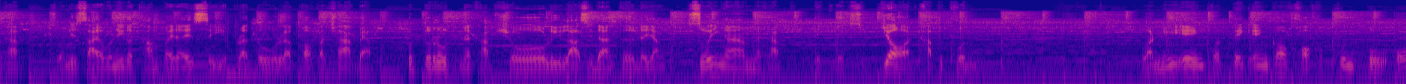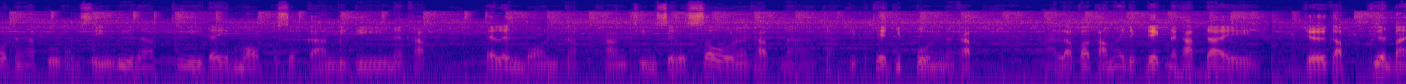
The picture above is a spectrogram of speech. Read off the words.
นะครับ ส่วนดีไซน์วันนี้ก็ทำไปได้ 4 ประตูแล้วก็กระชากแบบอุตรุดนะครับ โชว์ลีลาซิดานเทิร์นได้อย่างสวยงามนะครับ เด็กๆ สุดยอดครับทุกคน วันนี้เองโค้ชเต็กเองก็ขอขอบคุณปู่โอ๊ตนะครับ ปู่ของซีวีนะครับที่ได้มอบประสบการณ์ดีๆนะครับได้เล่นบอลกับทางทีมเซโรโซนะครับนะจากที่ประเทศญี่ปุ่นนะครับแล้วก็ทำให้เด็กๆนะครับได้เจอกับเพื่อนใหม่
